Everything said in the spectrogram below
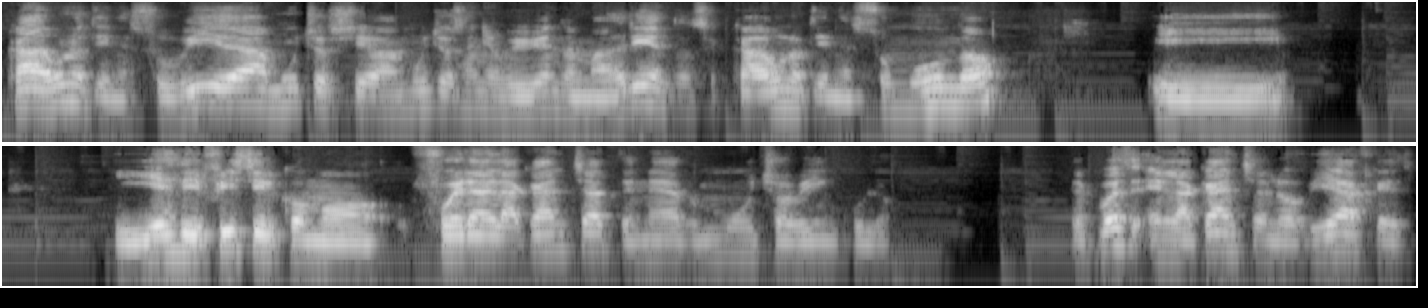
Cada uno tiene su vida, muchos llevan muchos años viviendo en Madrid, entonces cada uno tiene su mundo y, y es difícil como fuera de la cancha tener mucho vínculo. Después en la cancha, en los viajes,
